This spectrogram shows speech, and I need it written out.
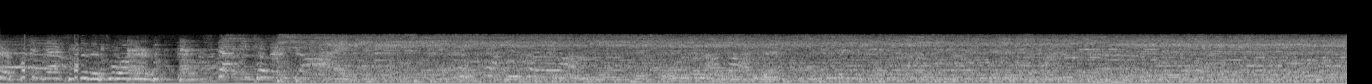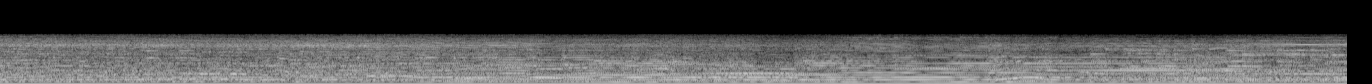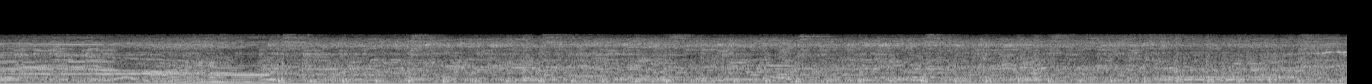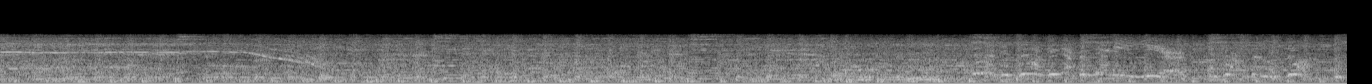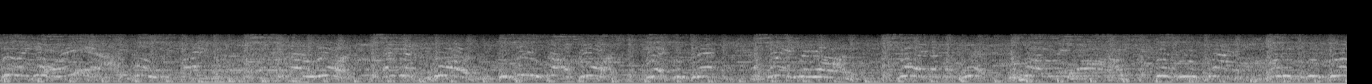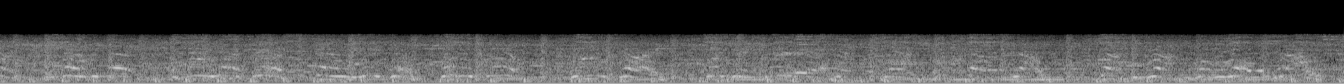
their necks to this water. Stab each other in the eye. Talking after many years, a hospital drunk, filling your ear. The no matter what, and get sworn. The news out yours, the pit, the flame they on. Join at the the bodily harm. Good to back, a week to good. Better be made, a very nice man. Better release it, come to grip. One at a time, drinking clear. Back. Back to ground, what we're all about.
